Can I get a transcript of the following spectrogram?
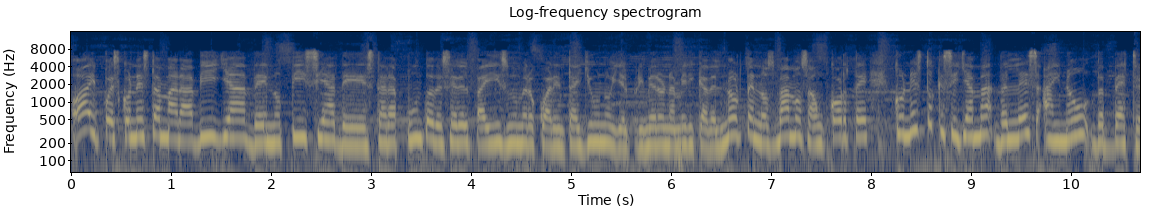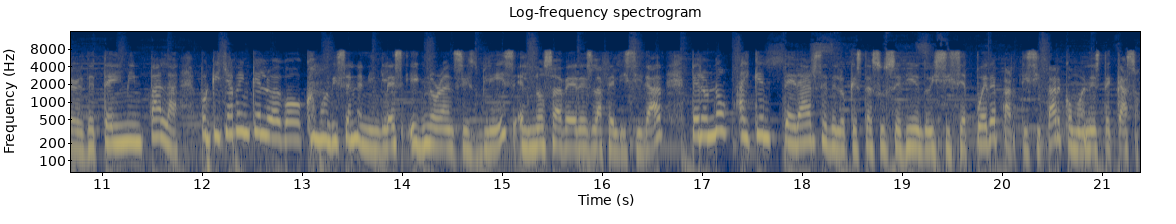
Ay, pues con esta maravilla de noticia de estar a punto de ser el país número 41 y el primero en América del Norte, nos vamos a un corte con esto que se llama The Less I Know, The Better de Tame Impala. Porque ya ven que luego, como dicen en inglés, ignorance is bliss, el no saber es la felicidad. Pero no, hay que enterarse de lo que está sucediendo y si se puede participar como en este caso.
